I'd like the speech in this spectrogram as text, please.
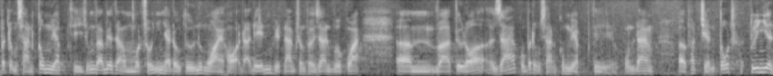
bất động sản công nghiệp thì chúng ta biết rằng một số những nhà đầu tư nước ngoài họ đã đến Việt Nam trong thời gian vừa qua và từ đó giá của bất động sản công nghiệp thì cũng đang ờ, phát triển tốt. Tuy nhiên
